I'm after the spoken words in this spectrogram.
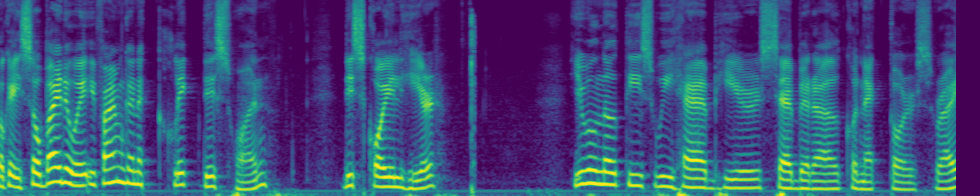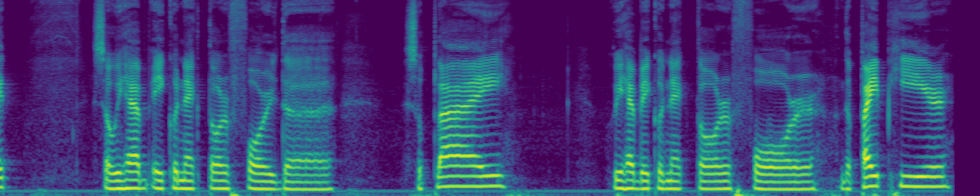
Okay, so by the way, if I'm gonna click this one, this coil here, you will notice we have here several connectors, right? So we have a connector for the supply. We have a connector for the pipe here.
